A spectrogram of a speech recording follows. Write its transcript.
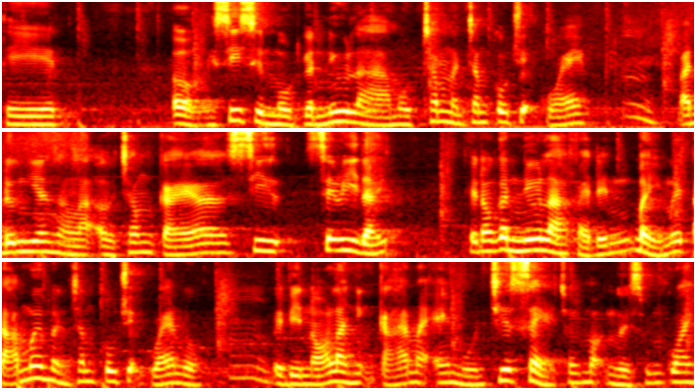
thì ở cái season 1 gần như là 100% câu chuyện của em ừ. và đương nhiên rằng là ở trong cái uh, series đấy thì nó gần như là phải đến 70 80% câu chuyện của em rồi. Ừ. Bởi vì nó là những cái mà em muốn chia sẻ cho mọi người xung quanh.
